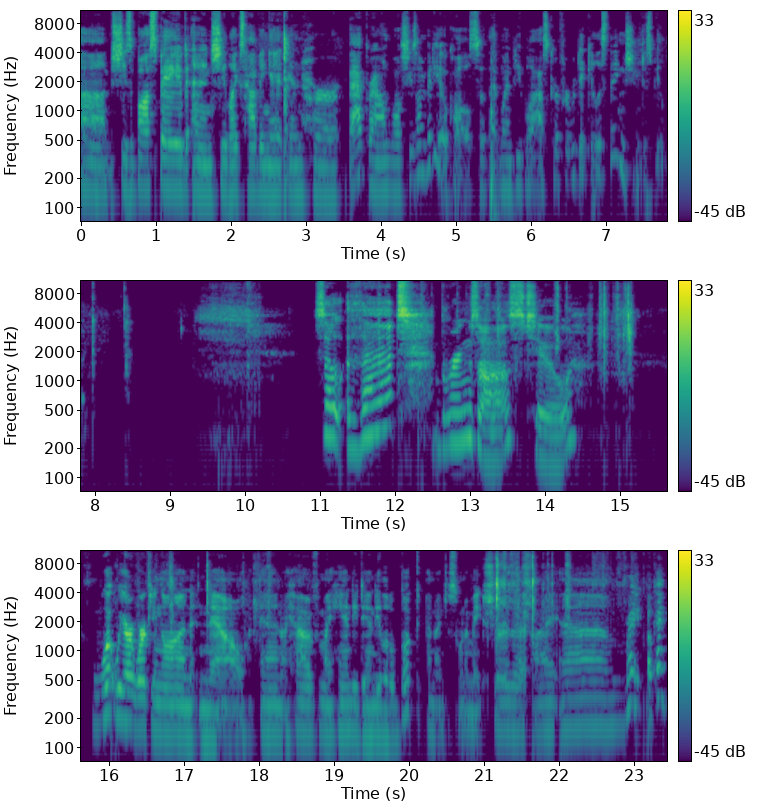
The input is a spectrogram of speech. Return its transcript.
Um, she's a boss babe and she likes having it in her background while she's on video calls so that when people ask her for ridiculous things, she can just be like. So that brings us to what we are working on now. And I have my handy dandy little book and I just want to make sure that I am right. Okay.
